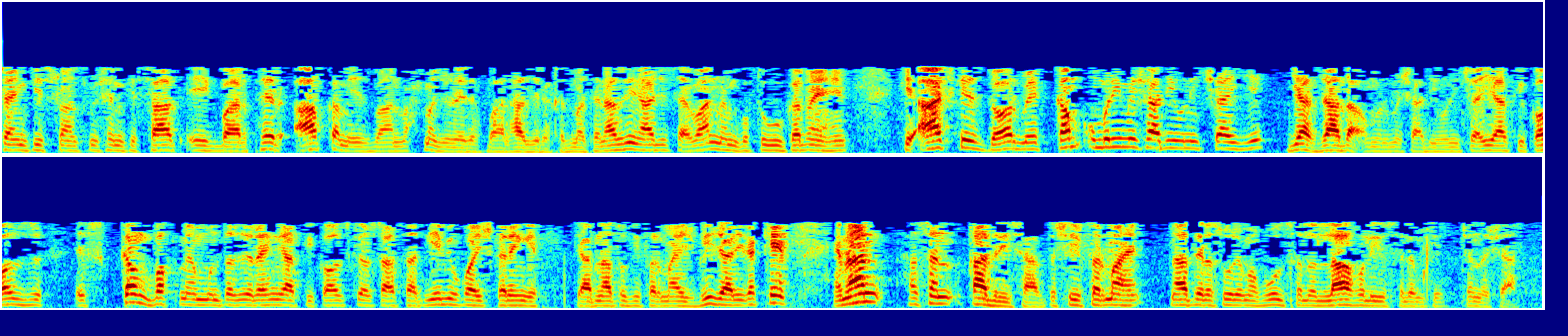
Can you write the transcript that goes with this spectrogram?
ٹائم کی اس ٹرانسمیشن کے ساتھ ایک بار پھر آپ کا میزبان محمد جنید اقبال حاضر خدمت ہے۔ ناظرین، آج اس ایوان میں ہم گفتگو کر رہے ہیں کہ آج کے اس دور میں کم عمری میں شادی ہونی چاہیے یا زیادہ عمر میں شادی ہونی چاہیے؟ آپ کی کالز اس کم وقت میں ہم منتظر رہیں گے، آپ کی کالز کے اور ساتھ ساتھ یہ بھی خواہش کریں گے کہ آپ نعتوں کی فرمائش بھی جاری رکھیں۔ عمران حسن قادری صاحب، تشریف فرما ہے، نعت رسول مقبول صلی اللہ علیہ وسلم کے چند اشار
